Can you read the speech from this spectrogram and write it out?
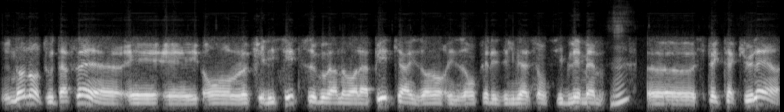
Non, non, tout à fait. Et, et, on le félicite, ce gouvernement Lapide, car ils ont, ils ont fait des éliminations ciblées même hein euh, spectaculaires.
